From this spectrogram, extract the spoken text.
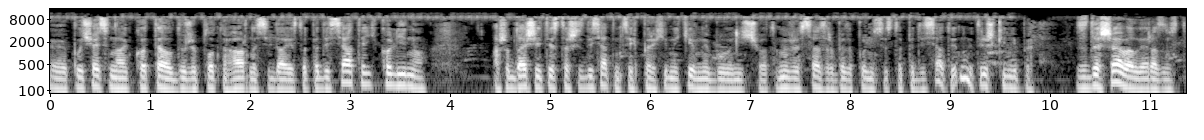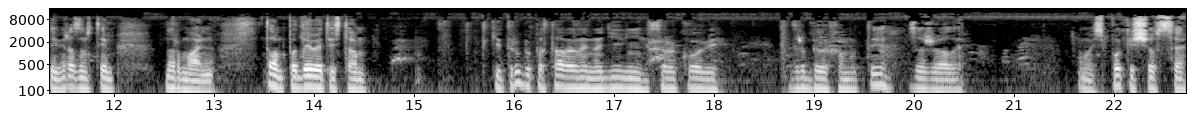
Е, Получається, на котел дуже плотно гарно сідає 150-й коліно. А щоб далі йти 160 цих перехідників не було нічого. То ми вже все зробили повністю 150 ну і трішки ніби здешевили разом з тим, разом з тим нормально. Там подивитись, там такі труби поставили надійні 40-ві. Зробили хомути, зажали. Ось, поки що все.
